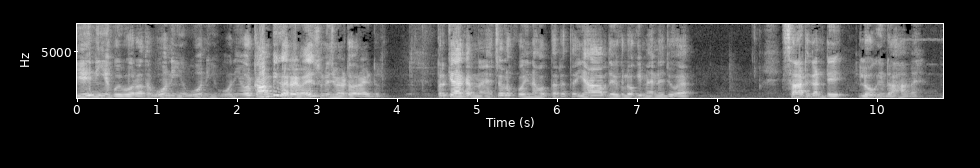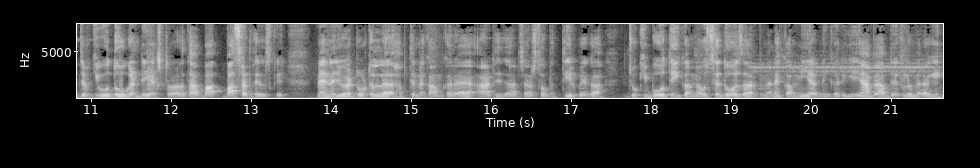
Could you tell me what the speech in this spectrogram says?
ये नहीं है, कोई बोल रहा था, वो नहीं है, वो नहीं है, वो नहीं है। और काम भी कर रहे हैं भाई उसमें जोमेटो राइडर पर क्या करना है? चलो, कोई ना होता रहता है। यहाँ आप देख लो कि मैंने जो है साठ घंटे लॉग रहा मैं। जबकि वो दो घंटे एक्स्ट्रा रहा था बासठ थे उसके। मैंने जो है टोटल हफ़्ते में काम करा है आठ हज़ार चार सौ बत्तीस रुपये का, जो कि बहुत ही कम है। उससे दो हज़ार रुपये मैंने कम ही अर्निंग करी है। यहाँ पे आप देख लो मेरा कि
